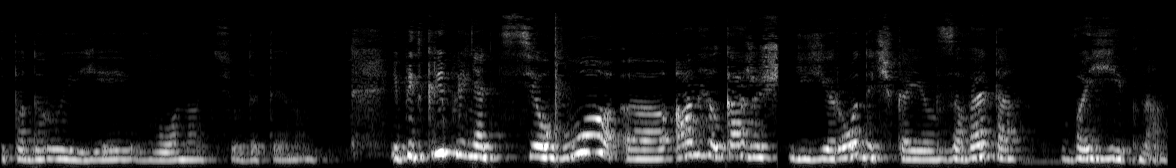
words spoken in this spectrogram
і подарує їй в лоно цю дитину. І підкріплення цього е, ангел каже, що її родичка Єлизавета вагітна.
